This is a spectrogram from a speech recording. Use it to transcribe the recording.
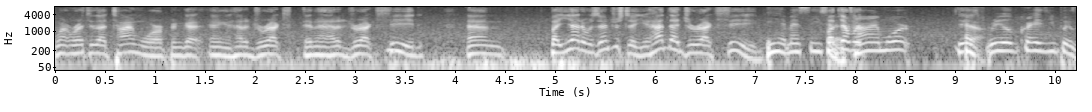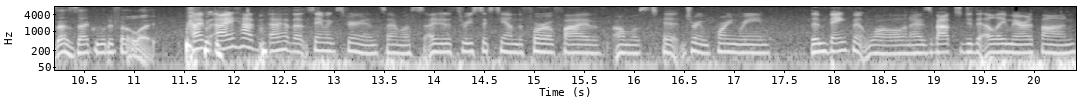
went right through that time warp and got and had a direct and had a direct feed, and but yet it was interesting. You had that direct feed. Yeah, man. See, you But said a there were- time warp. Yeah. That's real crazy because that's exactly what it felt like. I, I had I had that same experience. I almost I did a 360 on the 405, almost hit during pouring rain, the embankment wall, and I was about to do the LA marathon,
